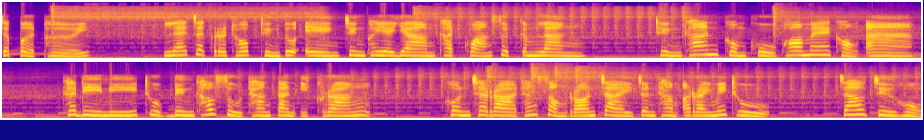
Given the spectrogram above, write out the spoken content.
จะเปิดเผย และจะกระทบถึงตัวเองจึงพยายามขัดขวางสุดกำลัง ถึงขั้นข่มขู่พ่อแม่ของอา คดีนี้ถูกดึงเข้าสู่ทางตันอีกครั้ง คนชราทั้งสองร้อนใจจนทำอะไรไม่ถูก เจ้าจือหง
